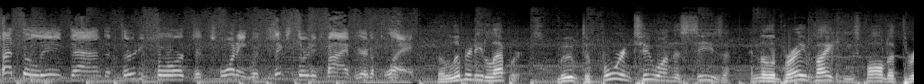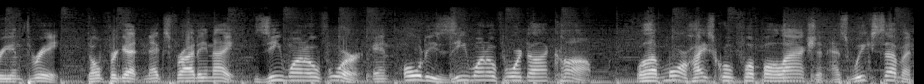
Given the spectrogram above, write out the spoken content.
cut the lead down to 34 to 20 with 6:35 here to play. The Liberty Leopards move to 4 and 2 on the season, and the LaBrae Vikings fall to 3 and 3. Don't forget next Friday night, Z104 and oldiez104.com will have more high school football action as Week 7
